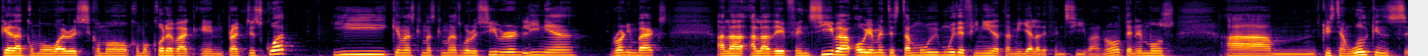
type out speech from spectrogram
queda como como, como coreback en practice squad. Y qué más, qué más, qué más, wide receiver, línea, running backs. A la, defensiva, obviamente está muy, muy definida también ya la defensiva, ¿no? Tenemos a mm, Christian Wilkins,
